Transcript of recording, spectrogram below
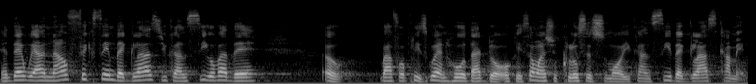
And then we are now fixing the glass. You can see over there. Oh, Bafo, please go and hold that door. Okay, someone should close it small. You can see the glass coming.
